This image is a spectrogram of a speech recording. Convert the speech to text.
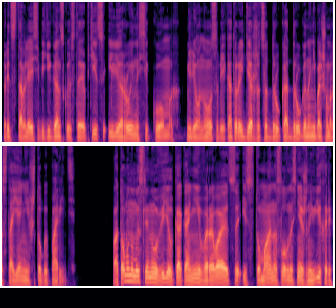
представляя себе гигантскую стаю птиц или рой насекомых, миллион особей, которые держатся друг от друга на небольшом расстоянии, чтобы парить. Потом он мысленно увидел, как они вырываются из тумана, словно снежный вихрь,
